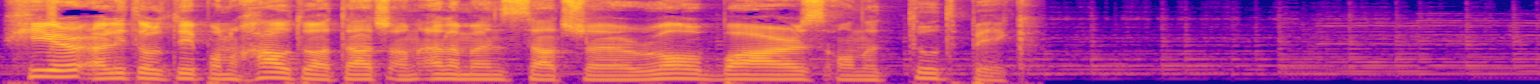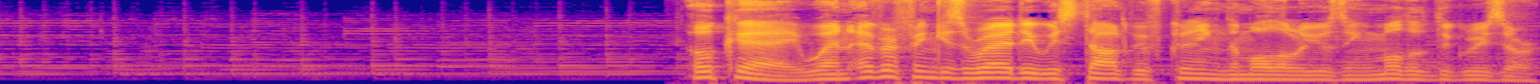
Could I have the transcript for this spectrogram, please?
Here a little tip on how to attach an element such as roll bars on a toothpick. Okay, when everything is ready we start with cleaning the model using model degreaser.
